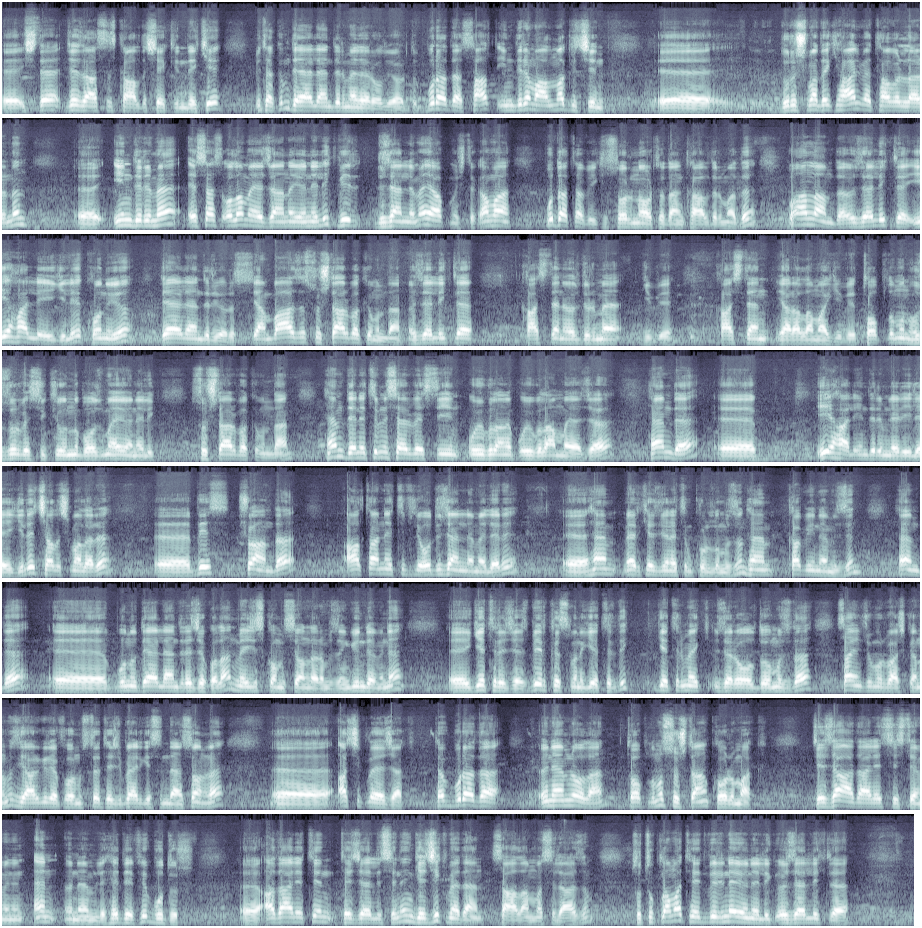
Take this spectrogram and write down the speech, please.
e, işte cezasız kaldı şeklindeki bir takım değerlendirmeler oluyordu. Burada salt indirim almak için e, duruşmadaki hal ve tavırlarının e, indirime esas olamayacağına yönelik bir düzenleme yapmıştık. Ama bu da tabii ki sorunu ortadan kaldırmadı. Bu anlamda özellikle iyi halle ilgili konuyu değerlendiriyoruz. Yani bazı suçlar bakımından özellikle kasten öldürme gibi, kasten yaralama gibi, toplumun huzur ve sükununu bozmaya yönelik suçlar bakımından hem denetimli serbestliğin uygulanıp uygulanmayacağı hem de e, iyi hal indirimleriyle ilgili çalışmaları e, biz şu anda alternatifli o düzenlemeleri e, hem Merkez Yönetim Kurulumuzun hem kabinemizin hem de e, bunu değerlendirecek olan meclis komisyonlarımızın gündemine e, getireceğiz. Bir kısmını getirdik. Getirmek üzere olduğumuzda Sayın Cumhurbaşkanımız yargı reformu strateji belgesinden sonra açıklayacak. Tabi burada önemli olan toplumu suçtan korumak. Ceza adalet sisteminin en önemli hedefi budur. E, adaletin tecellisinin gecikmeden sağlanması lazım. Tutuklama tedbirine yönelik özellikle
